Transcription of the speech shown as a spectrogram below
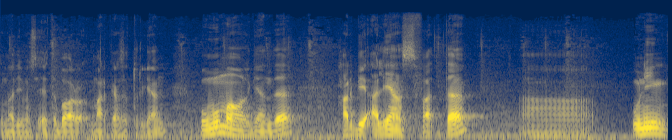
nima deymiz e'tibor markazida turgan. Umuman olganda harbiy alyans sifatida uning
